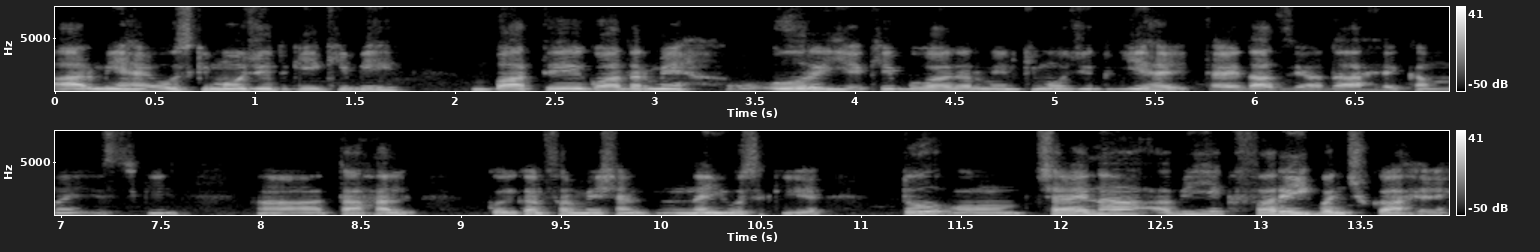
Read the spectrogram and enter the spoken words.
आर्मी है, उसकी मौजूदगी की भी बातें ग्वादर में हो रही है कि ग्वादर में इनकी मौजूदगी है, तादाद ज़्यादा है, कम है, इसकी ताहल कोई कंफर्मेशन नहीं हो सकी है। तो चाइना अभी एक फरीक बन चुका है।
